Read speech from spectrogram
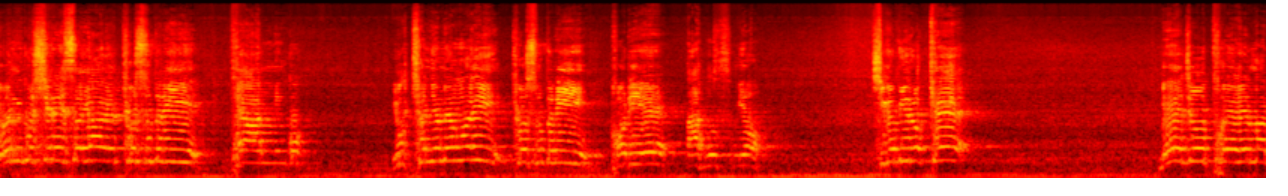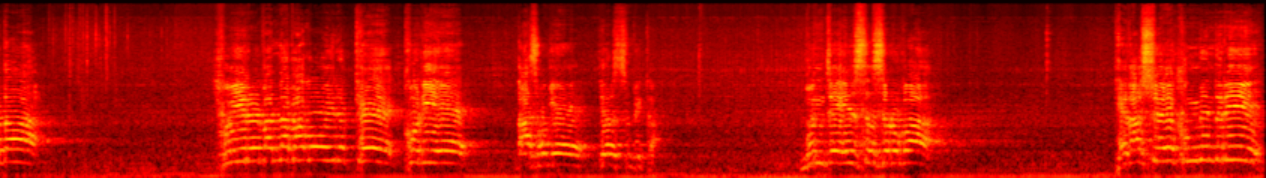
연구실에 있어야 할 교수들이 대한민국 6천여 명의 교수들이 거리에 나섰으며 지금 이렇게 매주 토요일마다 휴일을 만나가고 이렇게 거리에 나서게 되었습니까? 문재인 스스로가 대다수의 국민들이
